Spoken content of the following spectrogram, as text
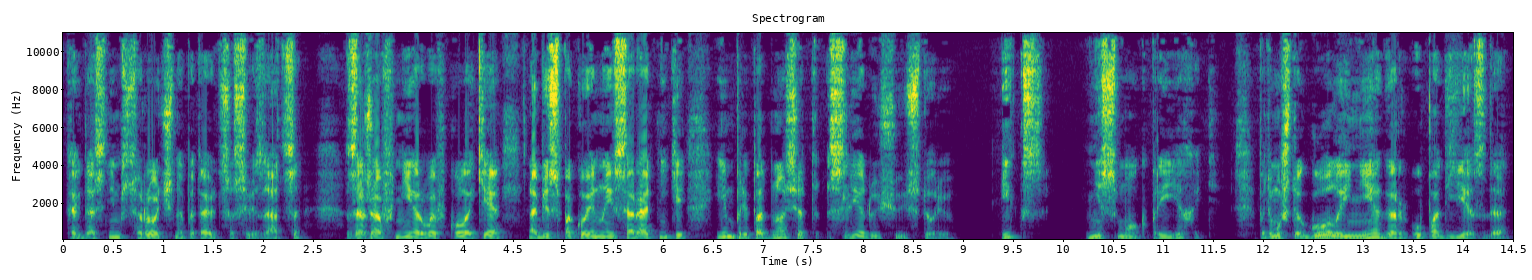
Когда с ним срочно пытаются связаться, зажав нервы в кулаке, обеспокоенные соратники, им преподносят следующую историю. Икс не смог приехать, потому что голый негр у подъезда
